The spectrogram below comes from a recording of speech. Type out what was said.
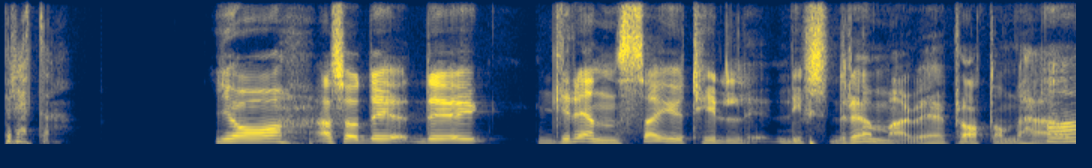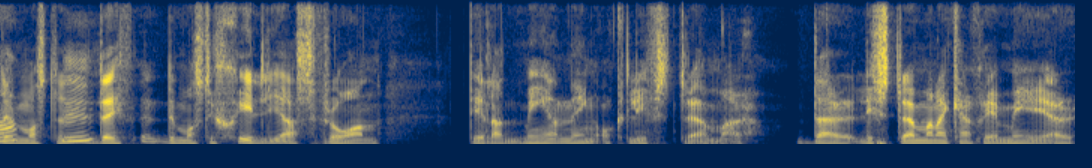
Berätta. Ja, alltså det, det gränsar ju till livsdrömmar. Vi har ju pratat om det här. Ja, Och det, måste, mm. det, det måste skiljas från delad mening och livsdrömmar. Där livsdrömmarna kanske är mer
